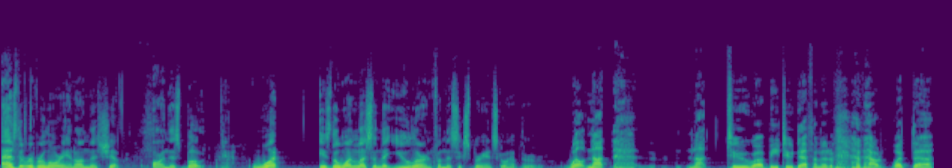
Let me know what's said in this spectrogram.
As the Riverlorian on this ship on this boat, what is the one lesson that you learned from this experience going up the river? well, not not to uh, be too definite about what uh,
